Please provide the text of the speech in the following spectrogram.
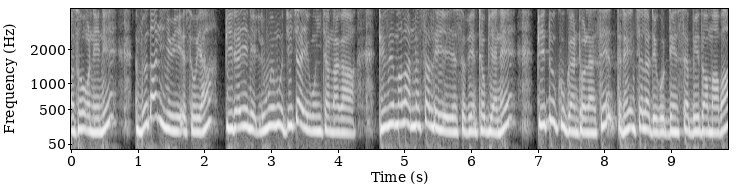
ောက်ဆုံးအနေနဲ့အမျိုးသားညီညွတ်ရေးအစိုးရပြည်ထရေးနှင့်လူဝင်မှုကြီးကြပ်ရေးဝန်ကြီးဌာနကဒီဇင်ဘာလ24ရက်ရက်စွဲဖြင့်ထုတ်ပြန်တဲ့ပြည်သူ့ခုခံဒေါ်လာစစ်သတင်းအချက်အလက်တွေကိုတင်ဆက်ပေးသွားမှာပါ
